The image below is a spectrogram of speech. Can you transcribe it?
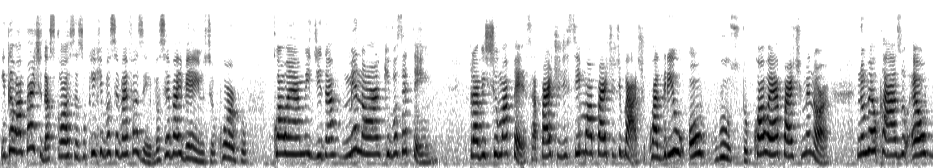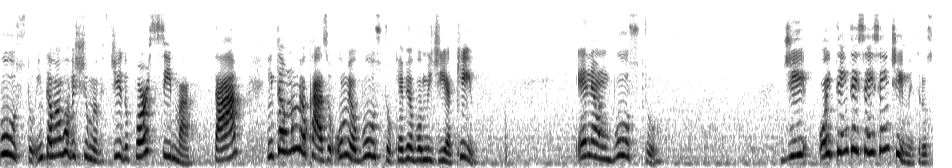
Então, a parte das costas, o que, que você vai fazer? Você vai ver aí no seu corpo qual é a medida menor que você tem para vestir uma peça. A parte de cima ou a parte de baixo? Quadril ou busto? Qual é a parte menor? No meu caso, é o busto. Então, eu vou vestir o meu vestido por cima, tá? Então, no meu caso, o meu busto, quer ver? Eu vou medir aqui. Ele é um busto de 86 centímetros.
